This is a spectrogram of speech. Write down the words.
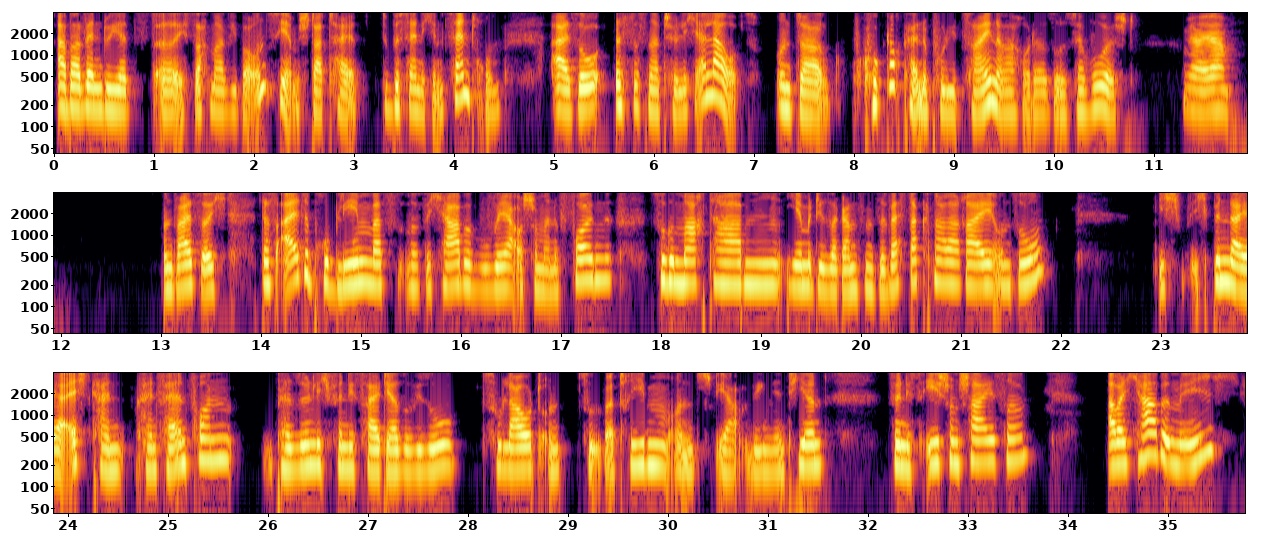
Aber wenn du jetzt, äh, ich sag mal, wie bei uns hier im Stadtteil, du bist ja nicht im Zentrum, also ist es natürlich erlaubt. Und da guckt auch keine Polizei nach oder so, ist ja wurscht. Ja, ja. Und weißt du, ich, das alte Problem, was, was ich habe, wo wir ja auch schon mal eine Folge zu gemacht haben, hier mit dieser ganzen Silvesterknallerei und so. Ich, ich bin da ja echt kein, kein Fan von. Persönlich finde ich es halt ja sowieso zu laut und zu übertrieben und ja, wegen den Tieren finde ich es eh schon scheiße. Aber ich habe mich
